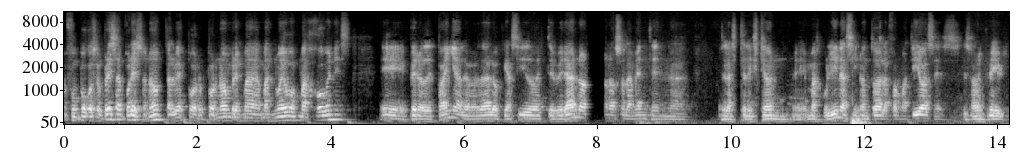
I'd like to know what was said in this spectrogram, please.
fue un poco sorpresa por eso, ¿no? Tal vez por, por nombres más, más nuevos, más jóvenes, eh, pero de España, la verdad, lo que ha sido este verano, no solamente en la, en la selección eh, masculina, sino en todas las formativas, es, es algo increíble.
